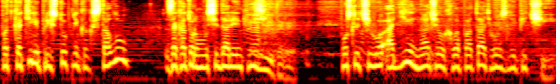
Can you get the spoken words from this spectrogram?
подкатили преступника к столу, за которым выседали инквизиторы, после чего один начал хлопотать возле печи,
